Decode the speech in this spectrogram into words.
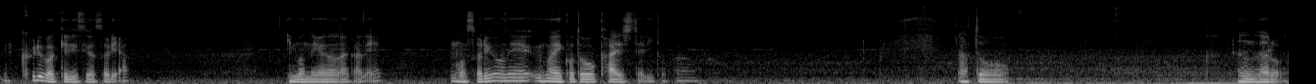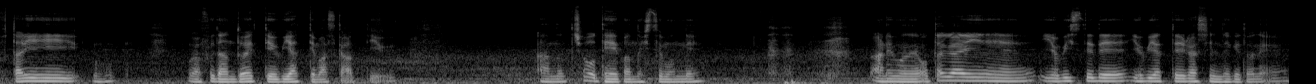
来るわけですよそりゃ。今の世の中で。もうそれをねうまいことを返したりとか。あとなんだろう。2人は普段どうやって呼び合ってますかっていう。あの超定番の質問ね。あれもねお互いね呼び捨てで呼び合ってるらしいんだけどね。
